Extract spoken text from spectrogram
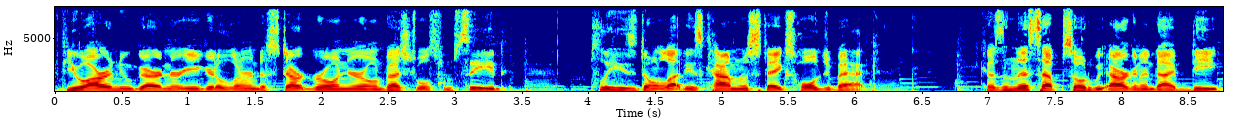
If you are a new gardener eager to learn to start growing your own vegetables from seed, please don't let these common mistakes hold you back. Because in this episode, we are going to dive deep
